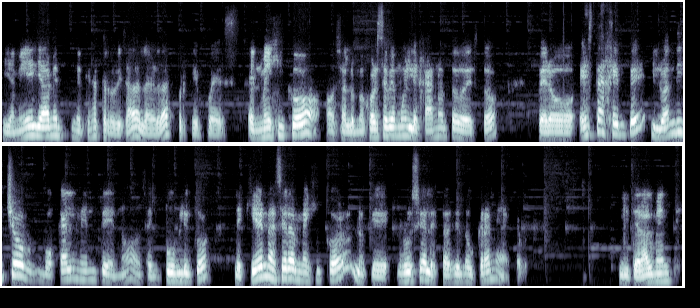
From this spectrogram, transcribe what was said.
Y a mí ya me, me, tiene aterrorizada, la verdad, porque pues en México, o sea, a lo mejor se ve muy lejano todo esto, pero esta gente, y lo han dicho vocalmente, ¿no? O sea, en público, le quieren hacer a México lo que Rusia le está haciendo a Ucrania, cabrón. Literalmente.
